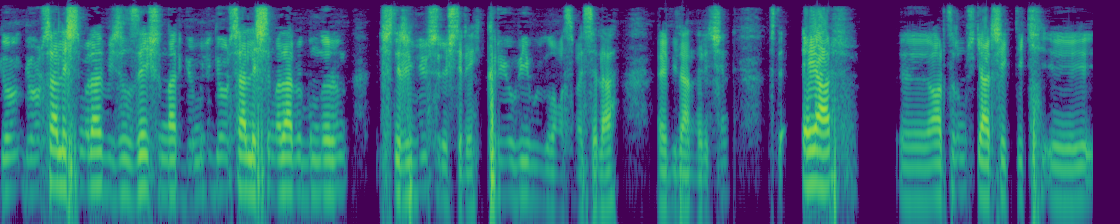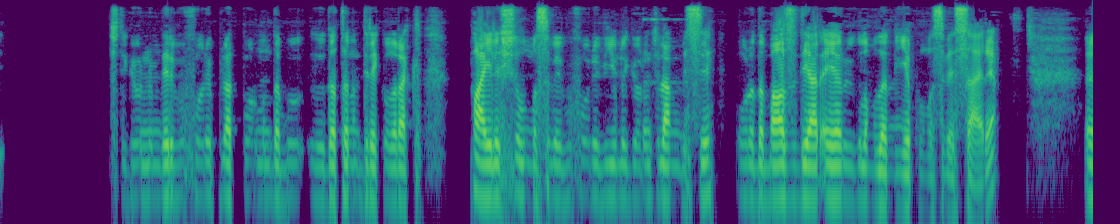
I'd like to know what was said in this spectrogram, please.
Gö- görselleştirmeler, visualization'lar, gömülü görselleştirmeler ve bunların işte review süreçleri, Creo View uygulaması mesela e, bilenler için. İşte AR, e, artırılmış gerçeklik e, işte görünümleri Vuforia platformunda bu e, datanın direkt olarak paylaşılması ve Vuforia View ile görüntülenmesi, orada bazı diğer AR uygulamalarının yapılması vesaire. E,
